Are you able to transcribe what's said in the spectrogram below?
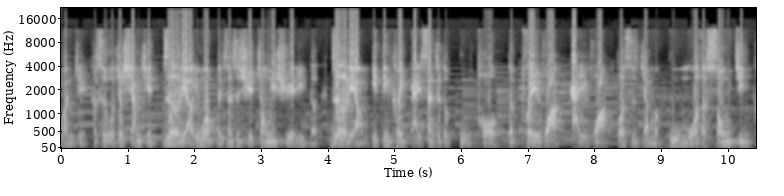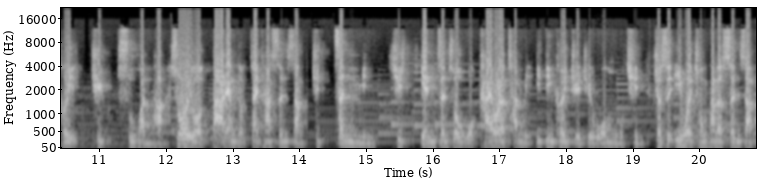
关节。可是我就相信热疗，因为我本身是学中医学理的，热疗一定可以改善这个骨头的退化、钙化，或是讲么骨膜的松筋，可以去舒缓它。所以我大量的在他身上去证明。去验证说，我开发的产品一定可以解决我母亲，就是因为从她的身上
